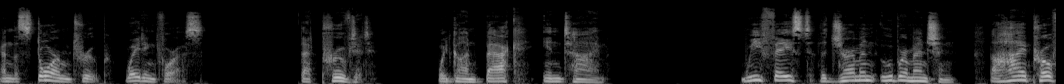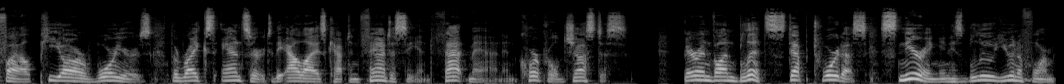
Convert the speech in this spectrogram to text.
and the storm troop waiting for us. That proved it. We'd gone back in time. We faced the German Übermenschen, the high profile PR warriors, the Reich's answer to the Allies' Captain Fantasy and Fat Man and Corporal Justice. Baron von Blitz stepped toward us, sneering in his blue uniform,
